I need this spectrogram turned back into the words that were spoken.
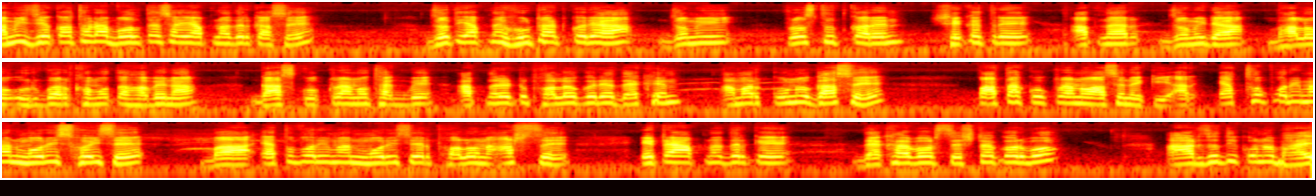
আমি যে কথাটা বলতে চাই আপনাদের কাছে, যদি আপনি হুটহাট করে জমি প্রস্তুত করেন, সেক্ষেত্রে আপনার জমিটা ভালো উর্বর ক্ষমতা হবে না, গাছ কোকড়ানো থাকবে। আপনারা একটু ফলো করে দেখেন, আমার কোনো গাছে পাতা কোকড়ানো আছে নাকি? আর এত পরিমাণ মরিচ হয়েছে বা এত পরিমাণ মরিচের ফলন আসছে, এটা আপনাদেরকে দেখাবার চেষ্টা করব। আর যদি কোনো ভাই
